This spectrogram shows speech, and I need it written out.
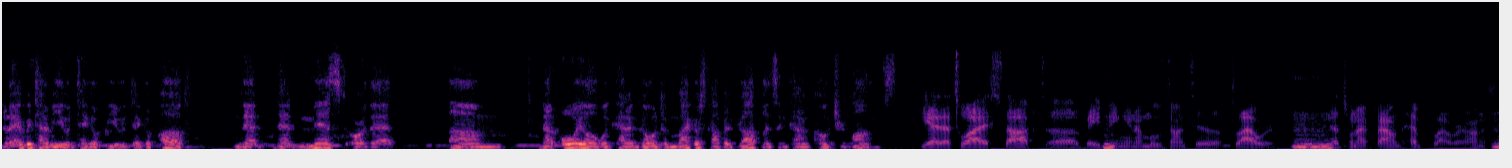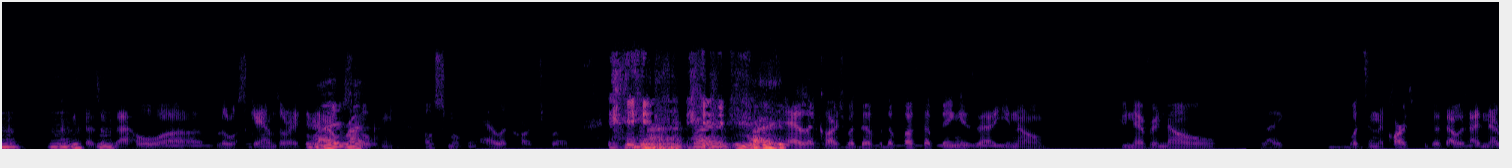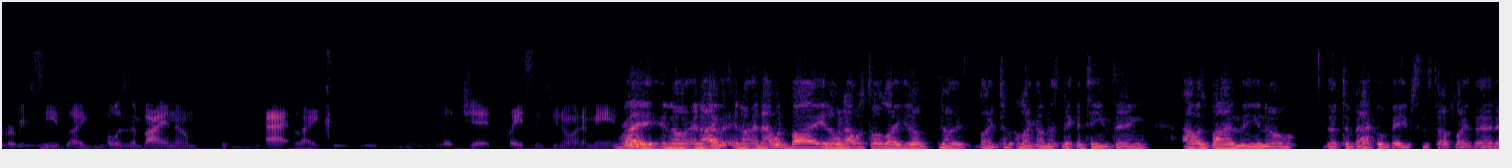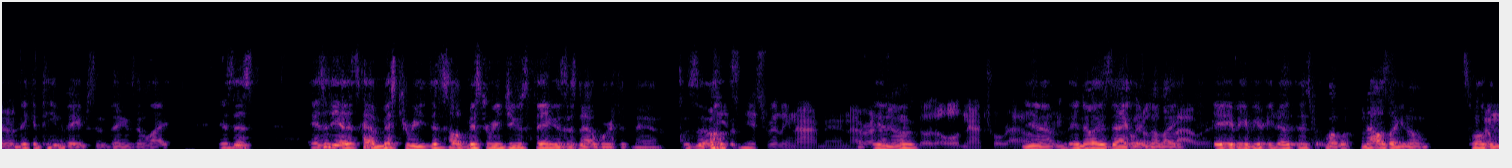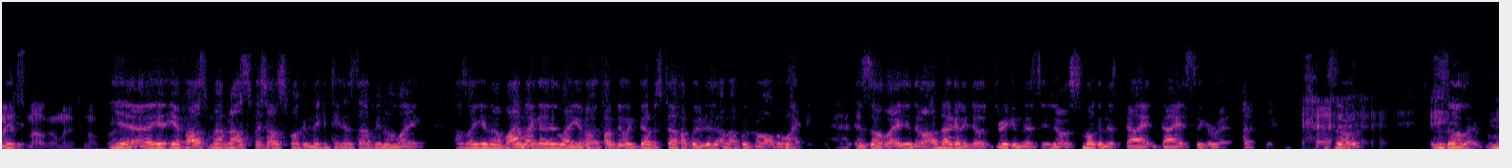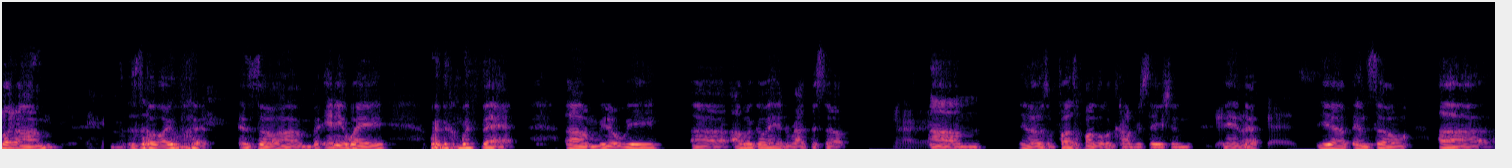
you know every time you would take a you would take a puff, that that mist or that um that oil would kind of go into microscopic droplets and kind of coat your lungs. Yeah, that's why I stopped uh, vaping mm-hmm. and I moved on to flower. Mm-hmm. That's when I found hemp flower, honestly, mm-hmm. because of mm-hmm. that whole uh, little scandal right there. Right, I right. Smoking, I was smoking hella carts, bro. right, right. Hella carts, but the the fucked up thing is that you know, you never know like what's in the carts because I I never received like I wasn't buying them at like legit places. You know what I mean? Right. You know, and I you know and I would buy you know when I was still like you know, you know like to, like on this nicotine thing, I was buying the you know the tobacco vapes and stuff like that, and nicotine vapes and things, and like, is this is it yeah this kind of mystery this whole mystery juice thing is just not worth it man? So it's, it's really not man. I rather you know, go the old natural route yeah you know exactly you know like if, if you know well, when i was like you know smoking I'm gonna smoke i'm gonna smoke yeah, yeah if i was when i was especially I was smoking nicotine and stuff you know like I was like, you know, why am I gonna like if, I, am doing dumb stuff, I'm gonna I'm, I'm, gonna go all the way. And so like, you know, I'm not gonna you know drinking this, you know, smoking this diet diet cigarette type thing. So so like, but um, so like, but so um, but anyway, with with that, um, you know, we uh, I'm gonna go ahead and wrap this up. Um, you know, it was a fun, a fun little conversation, Good and uh, yeah, and so uh,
